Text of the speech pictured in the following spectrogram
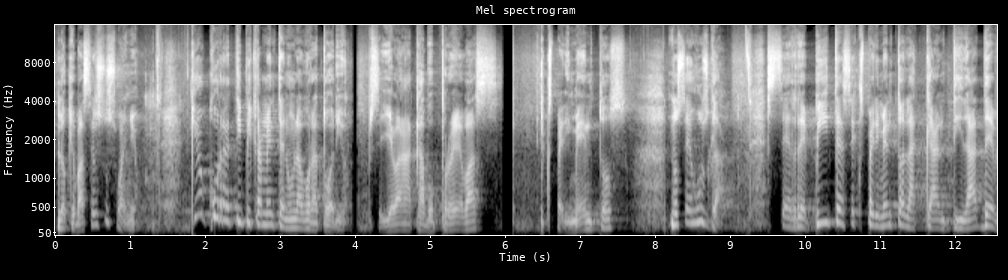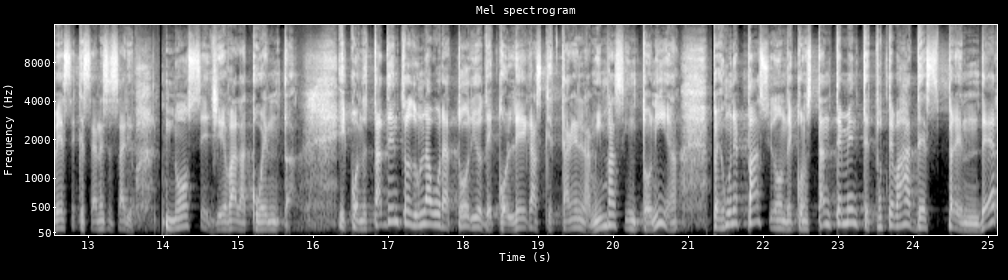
lo que va a ser su sueño. ¿Qué ocurre típicamente en un laboratorio? Se llevan a cabo pruebas, experimentos, no se juzga. Se repite ese experimento la cantidad de veces que sea necesario. No se lleva la cuenta. Y cuando estás dentro de un laboratorio de colegas que están en la misma sintonía, pues es un espacio donde constantemente tú te vas a desprender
